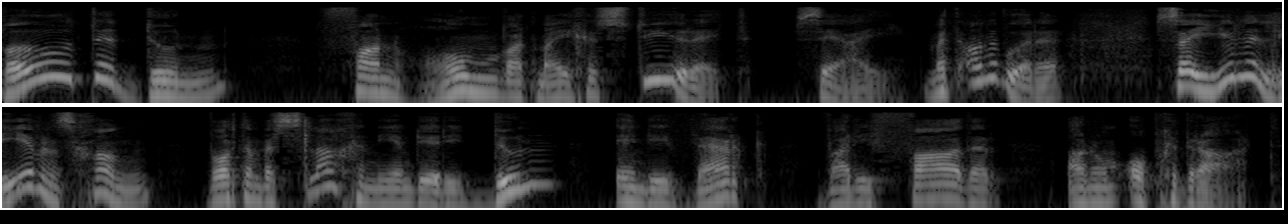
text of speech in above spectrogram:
wil te doen van hom wat my gestuur het, sê hy. Met ander woorde, sy hele lewensgang word in beslag geneem deur die doen en die werk wat die Vader aan hom opgedra het.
